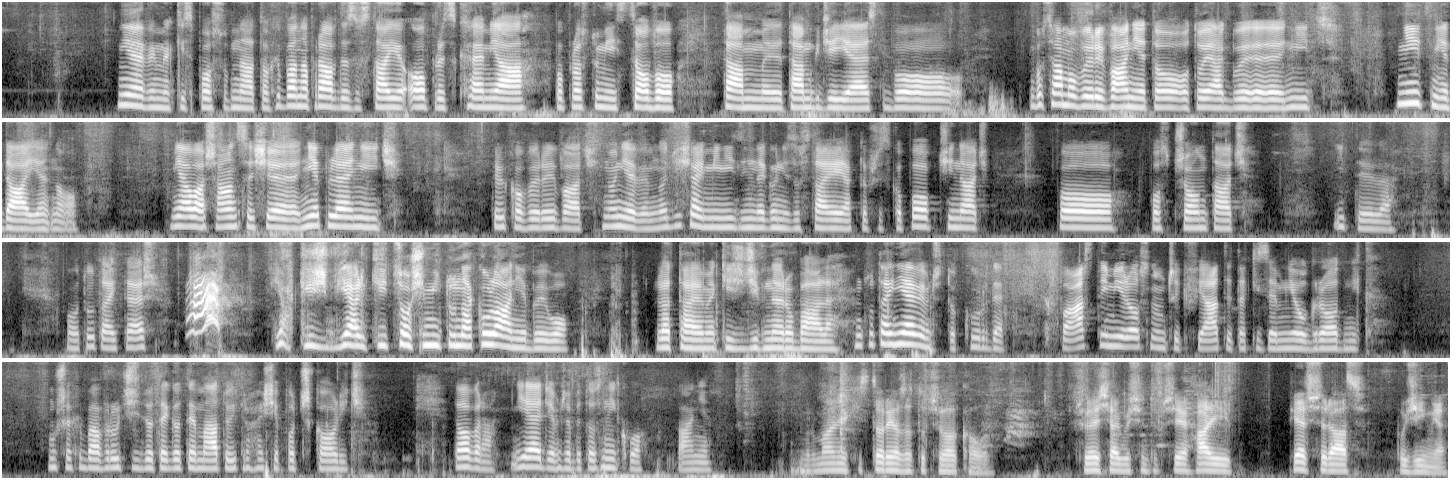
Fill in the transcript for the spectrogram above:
Nie wiem, jaki sposób na to. Chyba naprawdę zostaje oprysk, chemia po prostu miejscowo tam, y, tam gdzie jest, bo, bo samo wyrywanie to, to jakby nic, nic nie daje. No. Miała szansę się nie plenić, tylko wyrywać. No nie wiem, no dzisiaj mi nic innego nie zostaje, jak to wszystko poobcinać, po, posprzątać i tyle. O tutaj też Jakiś wielki coś mi tu na kolanie było. Latają jakieś dziwne robale. No tutaj nie wiem, czy to kurde chwasty mi rosną, czy kwiaty, taki ze mnie ogrodnik. Muszę chyba wrócić do tego tematu i trochę się podszkolić. Dobra, jedziemy, żeby to znikło, panie. Normalnie historia zatoczyła koło. Czuję się, jakbyśmy tu przyjechali pierwszy raz po zimie.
